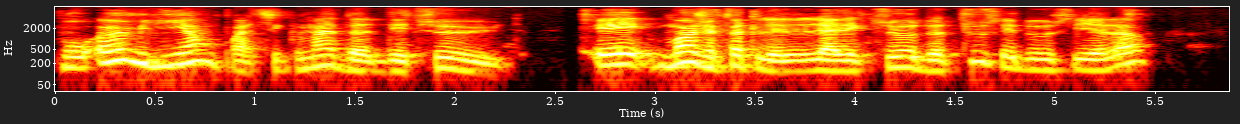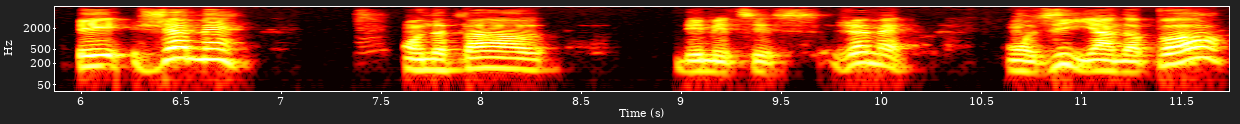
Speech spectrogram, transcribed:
pour un million pratiquement d'études. Et moi, j'ai fait la lecture de tous ces dossiers-là et jamais on ne parle des métis. Jamais. On dit il n'y en a pas,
